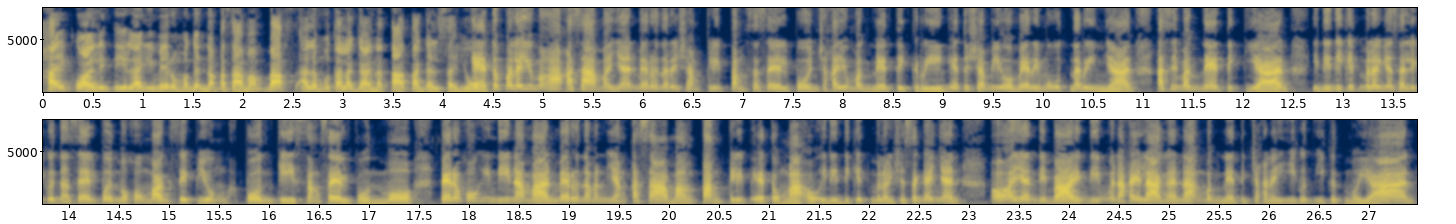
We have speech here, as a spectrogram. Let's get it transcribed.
High quality, lagi merong magandang kasamang box. Alam mo talaga na tatagal sa'yo. Eto pala yung mga kasama niyan. Meron na rin siyang clip pang sa cellphone, tsaka yung magnetic ring. Eto siya, Mio, may remote na rin yan. Kasi magnetic yan. Ididikit mo lang yan sa likod ng cellphone mo kung mag-safe yung phone case ng cellphone mo. Pero kung hindi naman, meron naman niyang kasamang pang-clip ito nga o ididikit mo lang siya sa ganyan. O ayan, 'di ba? Hindi mo na kailangan ng magnetic tsaka naiikot-ikot mo 'yan.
